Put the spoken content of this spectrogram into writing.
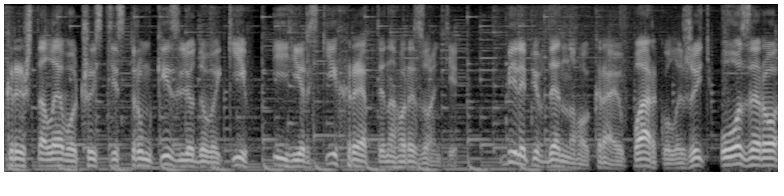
кришталево чисті струмки з льодовиків і гірські хребти на горизонті. Біля південного краю парку лежить озеро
